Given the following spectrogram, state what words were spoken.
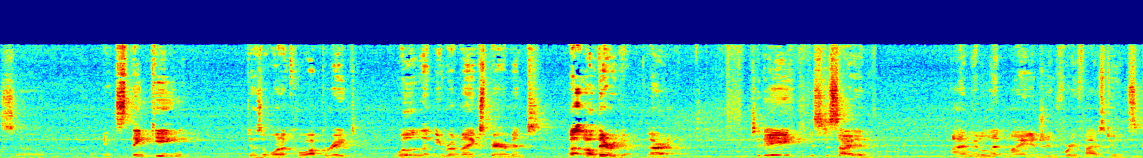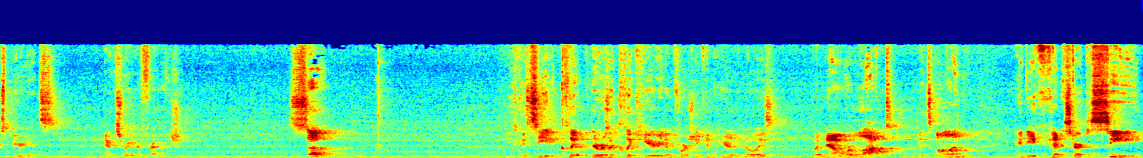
So it's thinking, doesn't want to cooperate. Will it let me run my experiment? Uh oh, there we go. All right. Today it's decided I'm going to let my Engineering 45 students experience X-ray diffraction. So, you can see it click. There was a click here. You unfortunately couldn't hear the noise. But now we're locked. It's on. And you can kind of start to see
